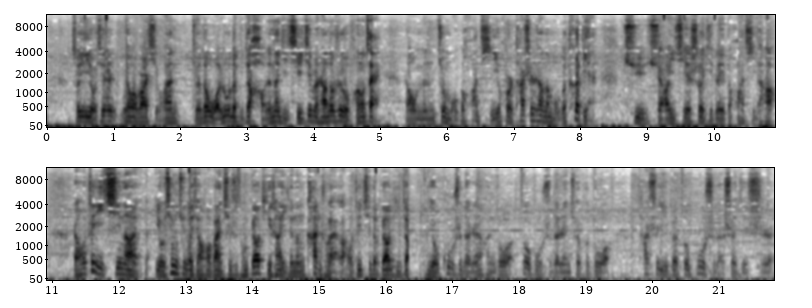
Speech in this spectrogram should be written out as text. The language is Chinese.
所以有些小伙伴喜欢觉得我录的比较好的那几期，基本上都是有朋友在，然后我们就某个话题或者他身上的某个特点，去聊一些设计类的话题哈。然后这一期呢，有兴趣的小伙伴其实从标题上已经能看出来了，我这期的标题叫“有故事的人很多，做故事的人却不多”。他是一个做故事的设计师，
